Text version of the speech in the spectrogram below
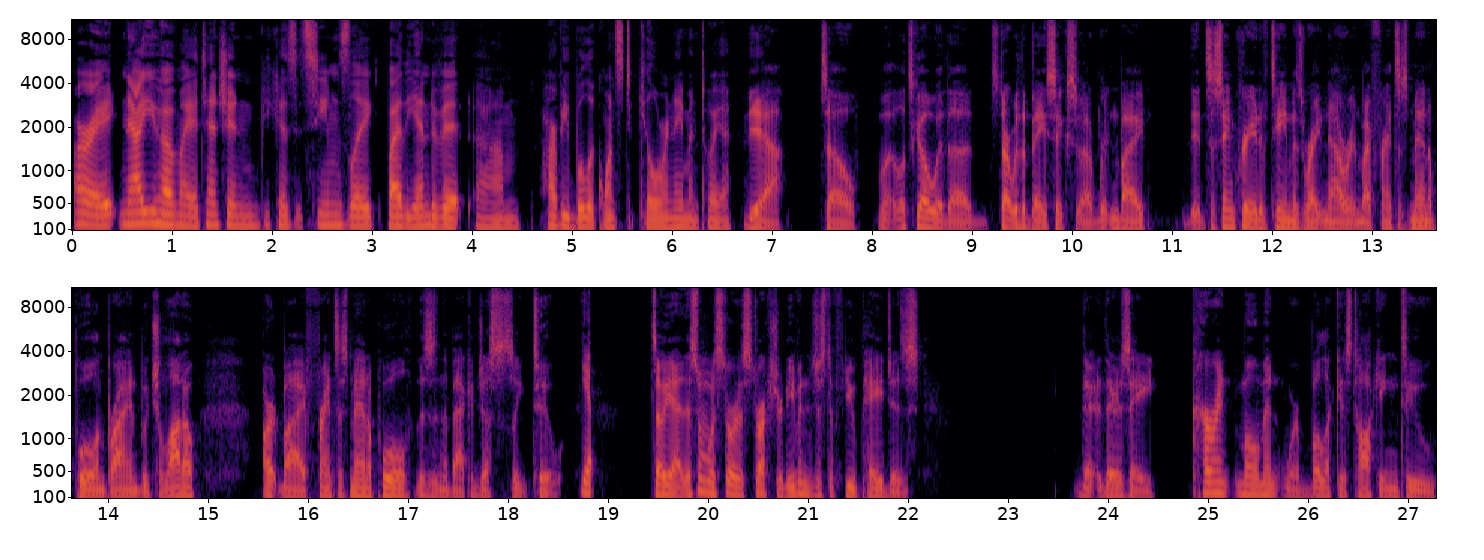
all right now you have my attention because it seems like by the end of it um harvey bullock wants to kill renee montoya Yeah. So well, let's go with uh start with the basics. Uh, written by it's the same creative team as right now. Written by Francis Manapul and Brian Buccellato. Art by Francis Manapul. This is in the back of Justice League Two. Yep. So yeah, this one was sort of structured, even just a few pages. There, there's a current moment where Bullock is talking to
